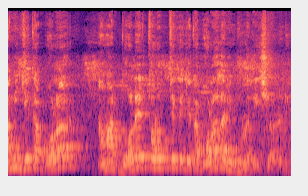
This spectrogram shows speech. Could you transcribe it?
আমি যেটা বলার আমার দলের তরফ থেকে যেটা বলার আমি বলে দিয়েছি অলরেডি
